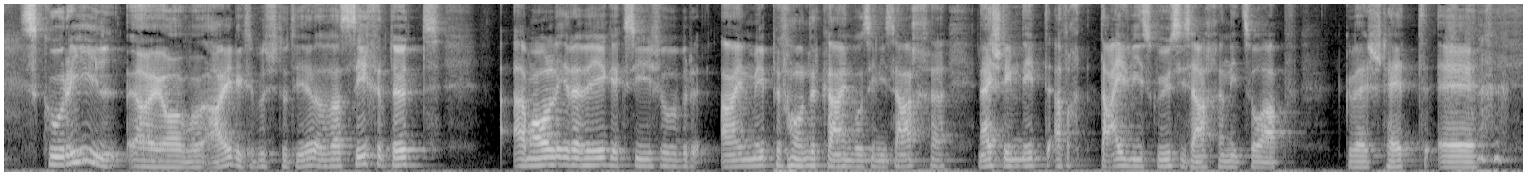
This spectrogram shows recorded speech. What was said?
Skurril, ja, ja, wo einiges über studieren. Also was sicher dort einmal ihre Wege war, wo über einen Mitbewohner kam, der seine Sachen, nein, stimmt nicht, einfach teilweise gewisse Sachen nicht so abgewäscht hat. Äh,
